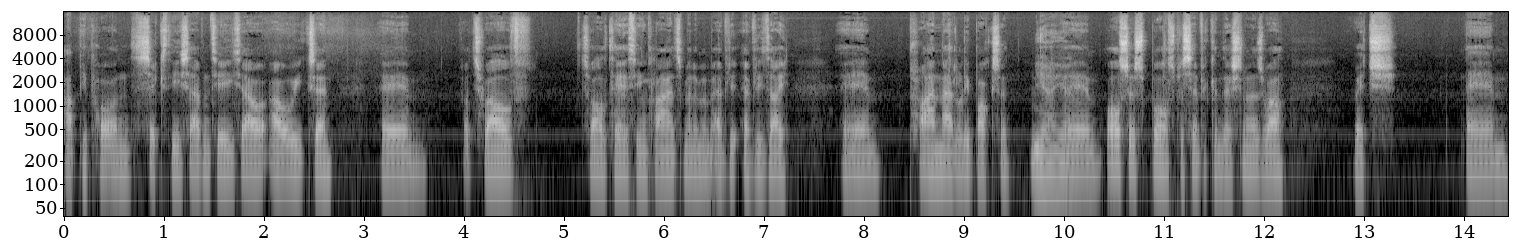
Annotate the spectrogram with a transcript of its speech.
I'd be putting 60, 70, 80 hour, hour weeks in. Um, got 12, 12, 13 clients minimum every every day. Um, primarily boxing. Yeah, yeah. Um, also sport specific conditioning as well, which, um,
